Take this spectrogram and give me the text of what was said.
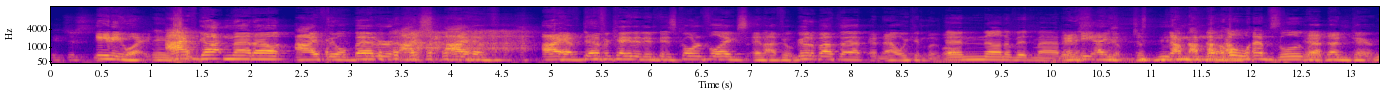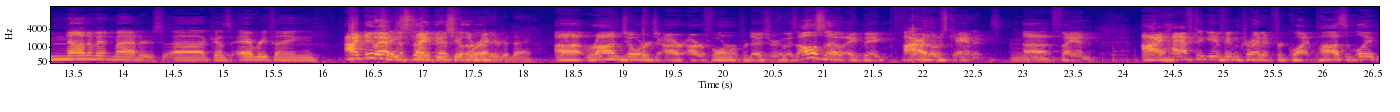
It just Anyway, Anyway. I've gotten that out. I feel better. I, I have I have defecated in his cornflakes, and I feel good about that. And now we can move on. And, And none of it matters. And he ate them. Just nom nom nom. nom. oh, absolutely. Yeah, doesn't care. None of it matters because everything. I do have to state this for the record. today. Uh, Ron George, our, our former producer, who is also a big fire those cannons Mm-hmm. uh, fan, I have to give him credit for quite possibly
